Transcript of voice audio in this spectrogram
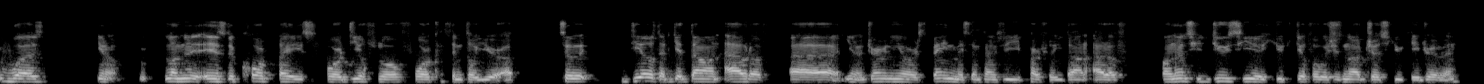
was you know London is the core place for deal flow for continental Europe. So deals that get done out of uh, you know Germany or Spain may sometimes be partially done out of once you do see a huge deal flow, which is not just UK driven.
